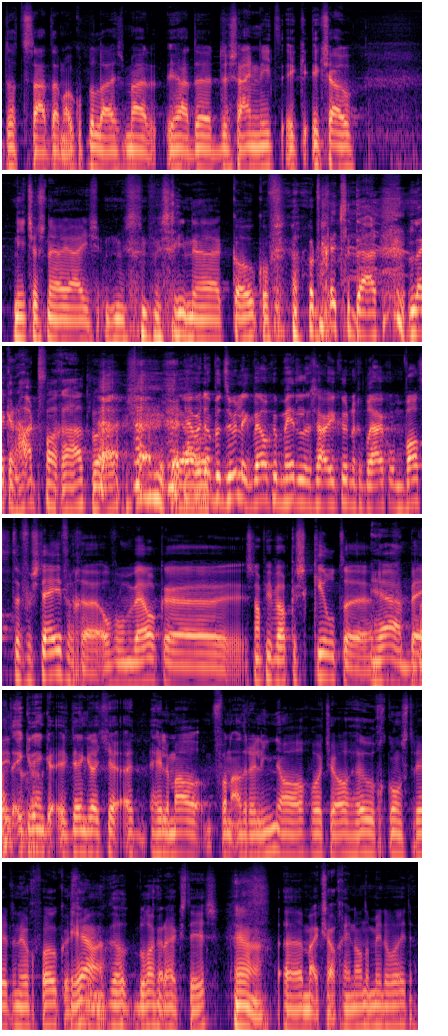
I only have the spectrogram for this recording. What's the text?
dat staat dan ook op de lijst. Maar ja, er, er zijn niet. Ik, ik zou niet zo snel, ja, je- misschien eh koken of zo, dat je daar lekker hard van gaat. Maar, Ja, maar dat bedoel ik. Welke middelen zou je kunnen gebruiken om wat te verstevigen? Of om welke, snap je, welke skill te ja, verbeteren? want ik denk, ik denk dat je eh, helemaal van adrenaline al word je al heel geconcentreerd en heel gefocust. Ja. Dat dat het belangrijkste is. Ja. Eh, maar ik zou geen ander middel weten.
